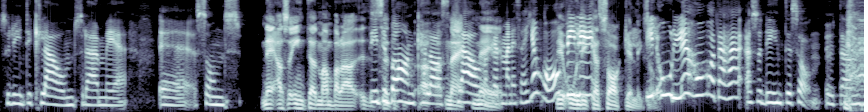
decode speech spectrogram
Så det är inte clown sådär med eh, sån Nej, alltså inte att man bara... det är inte barnkalas-clown och att man är så här, ja, Det är olika saker liksom. vill Olle ha det här? Alltså det är inte sån, utan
